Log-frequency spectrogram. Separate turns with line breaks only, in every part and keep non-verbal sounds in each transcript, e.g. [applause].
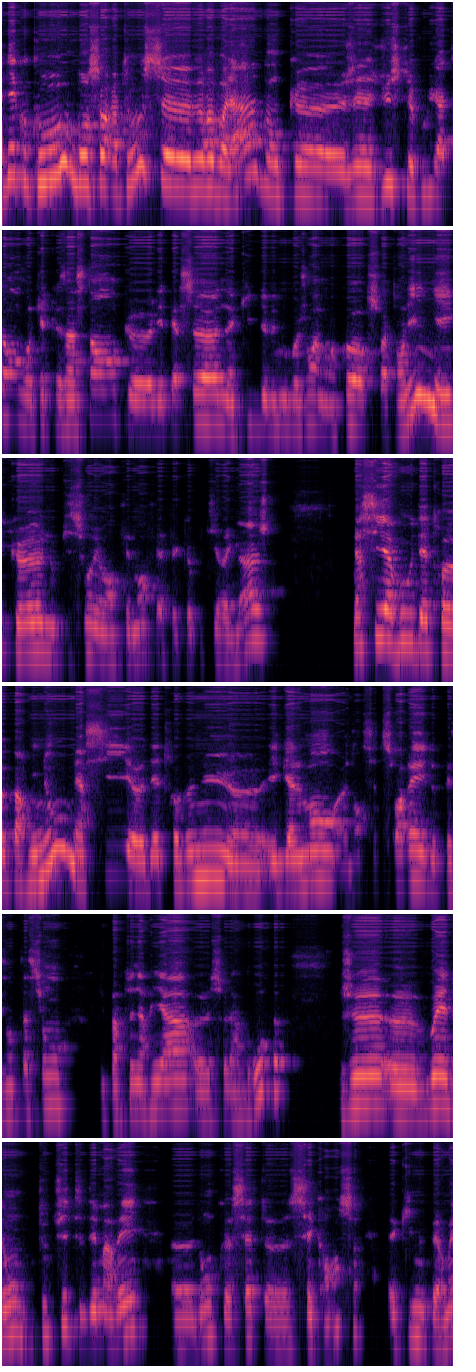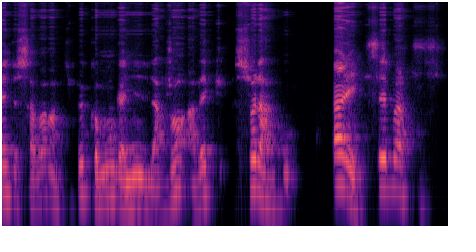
Eh bien, coucou, bonsoir à tous, euh, me revoilà. Donc, euh, j'ai juste voulu attendre quelques instants que les personnes qui devaient nous rejoindre encore soient en ligne et que nous puissions éventuellement faire quelques petits réglages. Merci à vous d'être parmi nous. Merci euh, d'être venu également dans cette soirée de présentation du partenariat Solar Group. Je vais donc tout de suite démarrer donc cette séquence qui nous permet de savoir un petit peu comment gagner de l'argent avec SolarGo. Allez, c'est parti.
